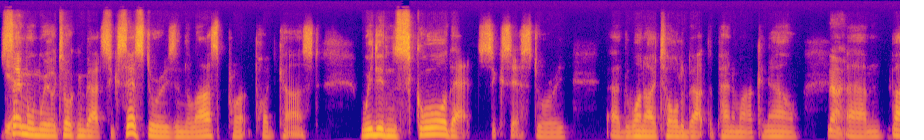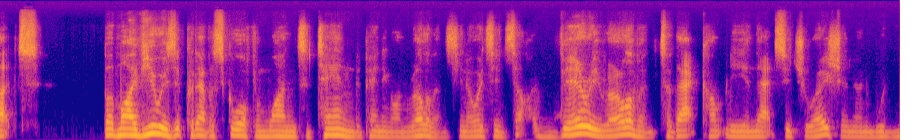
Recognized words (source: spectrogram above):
Yeah. Same when we were talking about success stories in the last pro- podcast. We didn't score that success story, uh, the one I told about the Panama Canal. No. Um, but but my view is it could have a score from one to ten depending on relevance. You know, it's it's very relevant to that company in that situation, and would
